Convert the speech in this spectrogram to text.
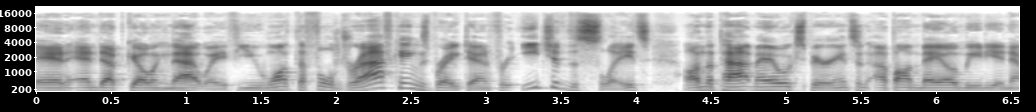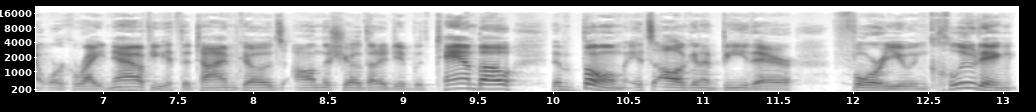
and end up going that way. If you want the full DraftKings breakdown for each of the slates on the Pat Mayo experience and up on Mayo Media Network right now, if you hit the time codes on the show that I did with Tambo, then boom, it's all going to be there for you, including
